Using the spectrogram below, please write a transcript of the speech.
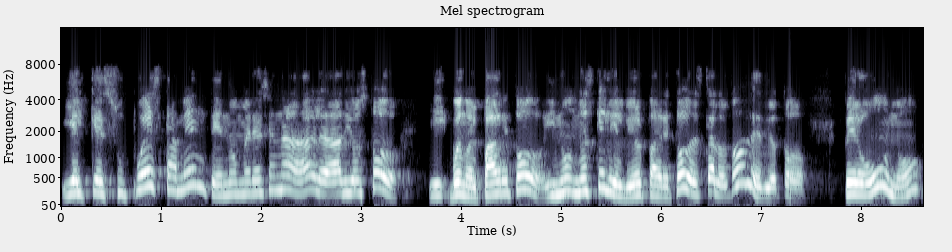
Y el que supuestamente no merece nada, le da a Dios todo. Y bueno, el Padre todo. Y no, no es que le dio el Padre todo, es que a los dos le dio todo. Pero uno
